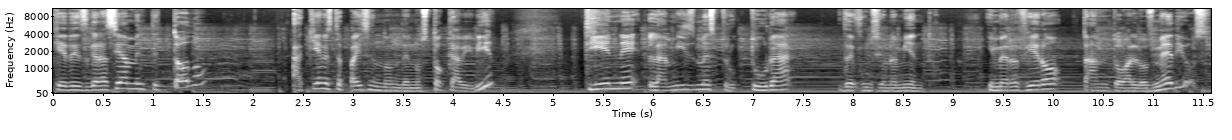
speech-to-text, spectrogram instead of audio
que desgraciadamente todo, aquí en este país en donde nos toca vivir, tiene la misma estructura de funcionamiento. Y me refiero tanto a los medios,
